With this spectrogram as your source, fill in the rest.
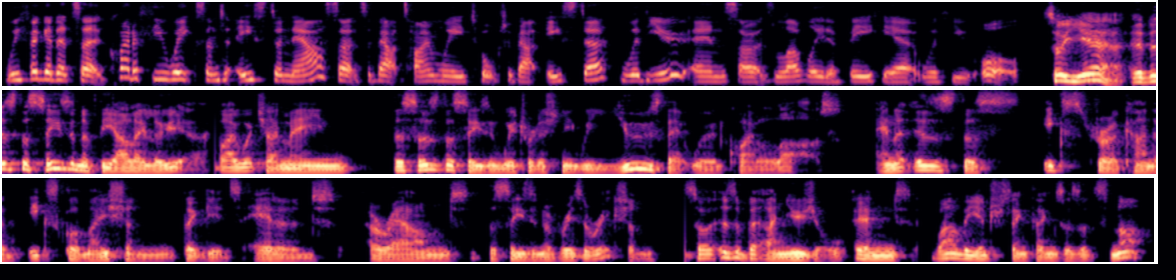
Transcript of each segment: we figured it's a, quite a few weeks into Easter now. So it's about time we talked about Easter with you. And so it's lovely to be here with you all. So, yeah, it is the season of the Alleluia, by which I mean this is the season where traditionally we use that word quite a lot. And it is this extra kind of exclamation that gets added around the season of resurrection. So it is a bit unusual. And one of the interesting things is it's not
